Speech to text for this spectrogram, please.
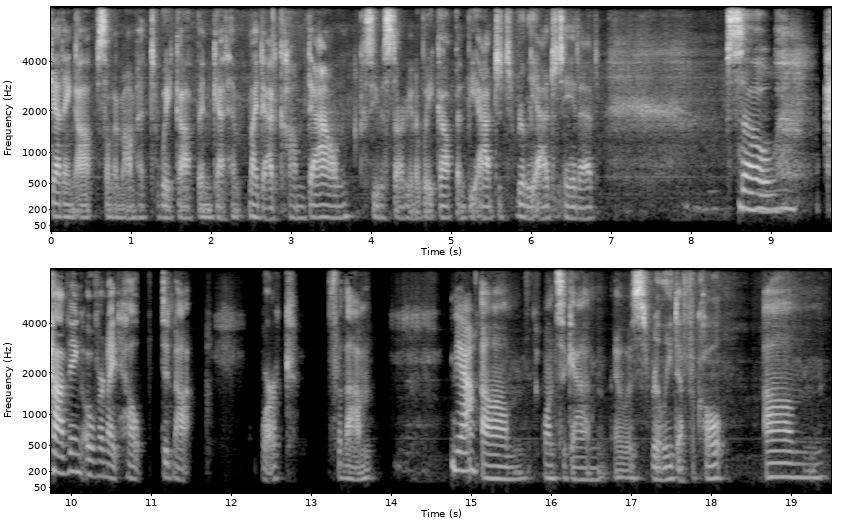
getting up. So my mom had to wake up and get him, my dad calmed down because he was starting to wake up and be agit- really agitated. So having overnight help did not work for them. Yeah. Um, once again, it was really difficult. Um,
